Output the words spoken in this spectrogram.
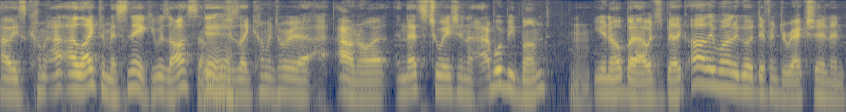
how he's coming. I, I liked him as Snake. He was awesome. Yeah, He's yeah. just like coming toward. I, I don't know. In that situation, I would be bummed. Mhm. you know but i would just be like oh they want to go a different direction and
